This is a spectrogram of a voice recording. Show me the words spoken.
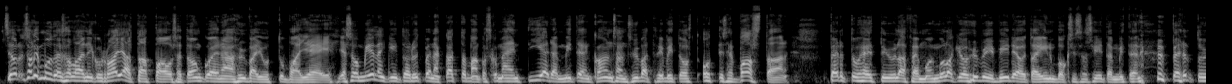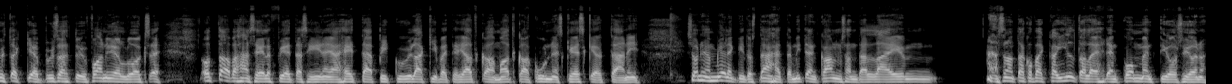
se, oli, se oli muuten sellainen niin kuin rajatapaus, että onko enää hyvä juttu vai ei. Ja se on mielenkiintoista nyt mennä katsomaan, koska mä en tiedä, miten kansan syvät rivit otti sen vastaan. Perttu heitti yläfemmoin. Mullakin on hyviä videoita inboxissa siitä, miten Perttu yhtäkkiä pysähtyy fanien luokse, ottaa vähän selfietä siinä ja heittää pikku yläkivet ja jatkaa matkaa, kunnes keskeyttää. Niin se on ihan mielenkiintoista nähdä, että miten kansan tällä ei sanotaanko vaikka Iltalehden kommenttiosion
